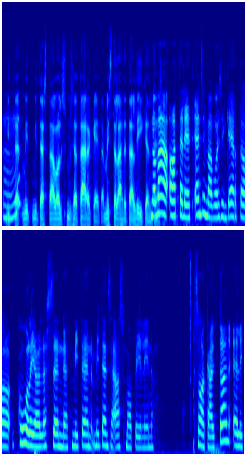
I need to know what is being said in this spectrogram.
Mm-hmm. Mitä, mit, mitäs täällä olisi sellaisia tärkeitä? Mistä lähdetään liikenteeseen? No mä ajattelin, että ensin mä voisin kertoa kuulijoille sen, että miten, miten se S-mobiilin saa käyttöön, eli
